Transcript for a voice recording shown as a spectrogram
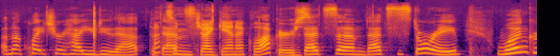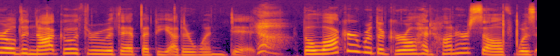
I'm not quite sure how you do that, but That's, that's some gigantic lockers. that's um that's the story. One girl did not go through with it, but the other one did. the locker where the girl had hung herself was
